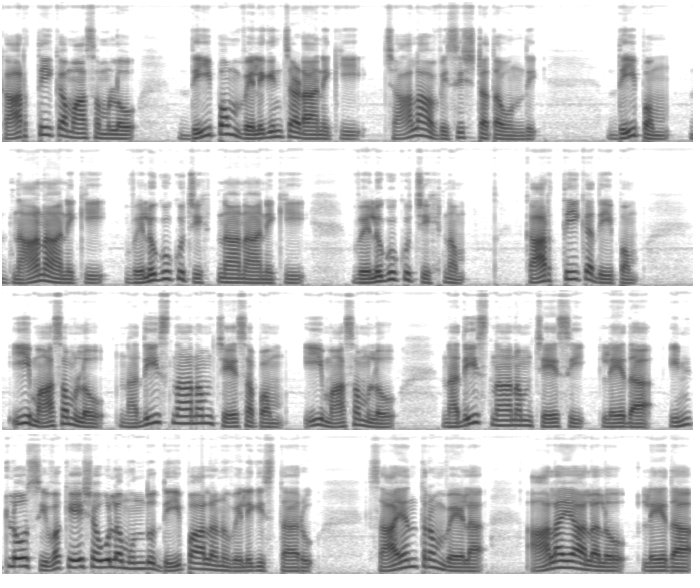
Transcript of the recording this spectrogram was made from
కార్తీక మాసంలో దీపం వెలిగించడానికి చాలా విశిష్టత ఉంది. దీపం జ్ఞానానికి వెలుగుకు చిహ్నానానికి వెలుగుకు చిహ్నం కార్తీక దీపం. ఈ మాసంలో నదీ స్నానం చేసపం ఈ మాసంలో నదీ స్నానం చేసి లేదా ఇంట్లో శివకేశవుల ముందు దీపాలను వెలిగిస్తారు. సాయంత్రం వేళ ఆలయాలలో లేదా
